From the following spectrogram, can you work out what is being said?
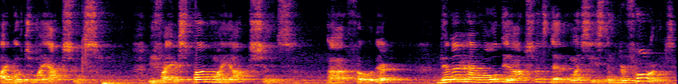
I go to my actions. If I expand my actions uh, folder, then I have all the actions that my system performs.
